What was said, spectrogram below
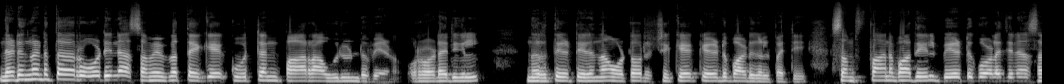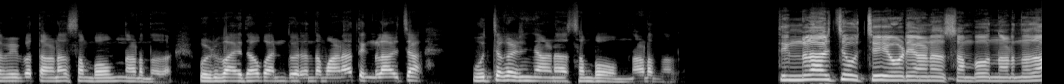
നെടുങ്കണ്ടത്ത് റോഡിന് സമീപത്തേക്ക് കൂറ്റൻ പാറ ഉരുണ്ട് വീണു. റോഡരികിൽ നിർത്തിയിട്ടിരുന്ന ഓട്ടോറിക്ഷയ്ക്ക് കേടുപാടുകൾ പറ്റി. സംസ്ഥാന പാതയിൽ ബി എഡ് കോളേജിന് സമീപത്താണ് സംഭവം നടന്നത്. ഒഴിവായത് വൻ ദുരന്തമാണ്. തിങ്കളാഴ്ച ഉച്ചകഴിഞ്ഞാണ് സംഭവം നടന്നത്. തിങ്കളാഴ്ച ഉച്ചയോടെയാണ് സംഭവം നടന്നത്.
